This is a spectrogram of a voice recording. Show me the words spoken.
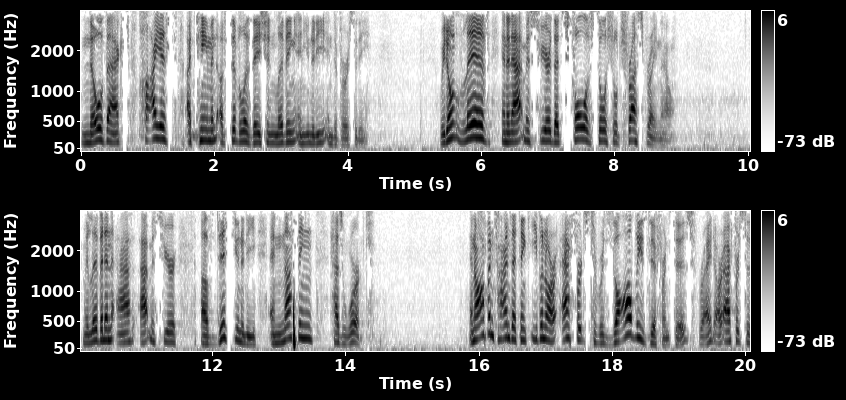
Novak's highest attainment of civilization living in unity and diversity. We don't live in an atmosphere that's full of social trust right now. We live in an atmosphere of disunity, and nothing has worked. And oftentimes, I think even our efforts to resolve these differences, right, our efforts to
